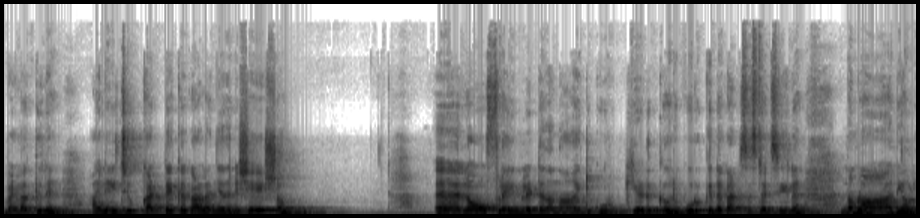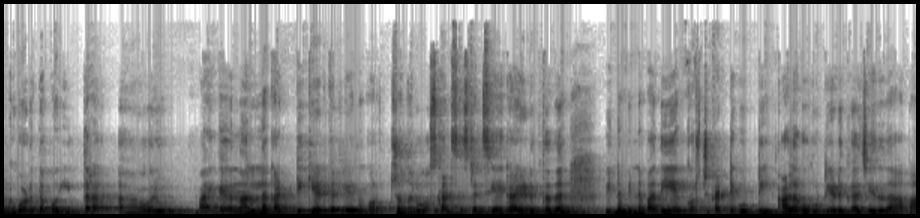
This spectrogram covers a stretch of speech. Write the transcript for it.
വെള്ളത്തിൽ അലയിച്ച് കട്ടയൊക്കെ കളഞ്ഞതിന് ശേഷം ലോ ഫ്ലെയിമിലിട്ട് നന്നായിട്ട് കുറുക്കിയെടുക്കുക. ഒരു കുറുക്കിന്റെ കൺസിസ്റ്റൻസിയിൽ നമ്മൾ ആദ്യം അവൾക്ക് കൊടുത്തപ്പോൾ ഇത്ര ഒരു ഭയങ്കര നല്ല കട്ടിക്ക് എടുത്തിട്ടില്ലായിരുന്നു. കുറച്ചൊന്ന് ലൂസ് കൺസിസ്റ്റൻസി ആയിട്ടാണ് എടുത്തത്. പിന്നെ പിന്നെ പതിയെ കുറച്ച് കട്ടി കൂട്ടി അളവ് കൂട്ടി എടുക്കുക ചെയ്തത്. അപ്പോൾ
